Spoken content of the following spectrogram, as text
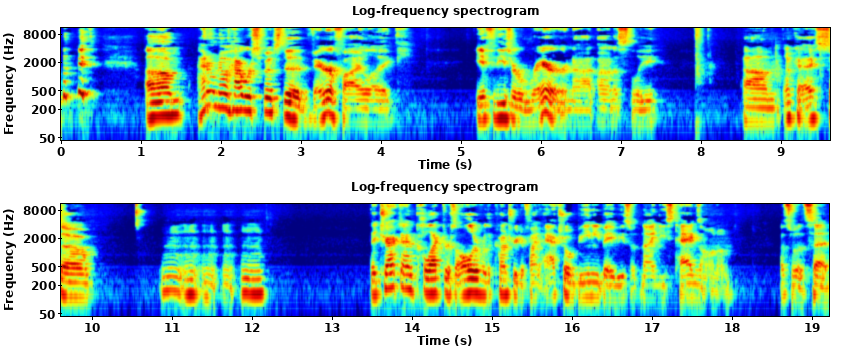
um, I don't know how we're supposed to verify like if these are rare or not, honestly. Um, okay, so. They track down collectors all over the country to find actual beanie babies with 90s tags on them. That's what it said.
